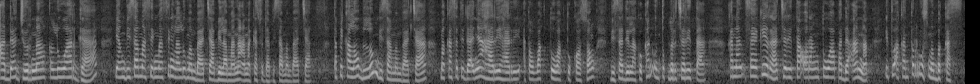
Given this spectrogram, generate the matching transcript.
ada jurnal keluarga yang bisa masing-masing lalu membaca bila mana anaknya sudah bisa membaca. Tapi kalau belum bisa membaca, maka setidaknya hari-hari atau waktu-waktu kosong bisa dilakukan untuk bercerita. Karena saya kira cerita orang tua pada anak itu akan terus membekas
